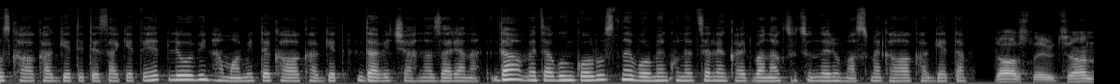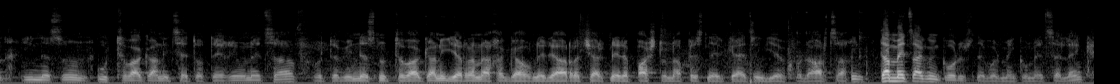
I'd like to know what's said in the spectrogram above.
Ռուս քաղաքագետի տեսակետի հետ լիովին համամիտ է քաղաքագետ Դավիթ Շահնազարյանը։ Դա մեծագույն կորուստն է, որ մենք ունեցել ենք այդ բանակցություններում, ասում է քաղաքագետը։ Դա ըստ էության 98 թվականից հետո տեղի ունեցավ, որտեղ 98 թվականի երանախագահողների առաջարկները պաշտոնապես ներկայացին եւ Արցախին։ Դա մեծագույն կորուստն է, որ մենք ունեցել ենք։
